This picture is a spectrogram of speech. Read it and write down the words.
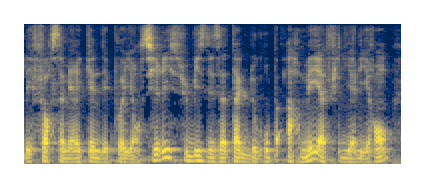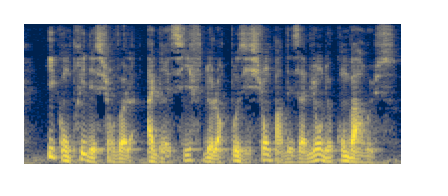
Les forces américaines déployées en Syrie subissent des attaques de groupes armés affiliés à l'Iran, y compris des survols agressifs de leur position par des avions de combat russes.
